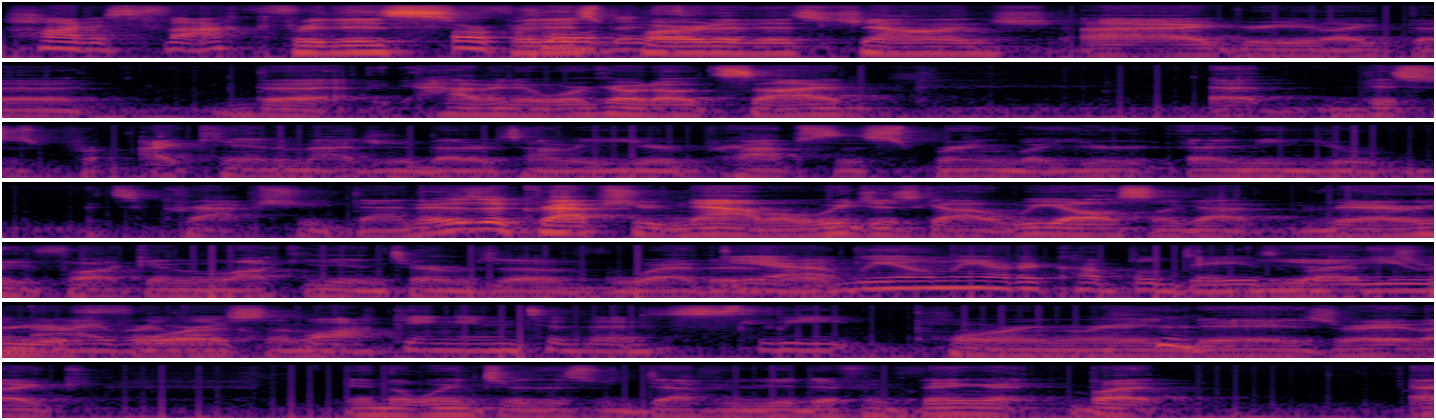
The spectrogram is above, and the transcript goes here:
hot as fuck for this or for this part of this challenge, I agree. Like the the having to work out outside. Uh, this is pr- I can't imagine a better time of year. Perhaps this spring, but you're I mean you're it's a crapshoot then. It is a crapshoot now, but we just got we also got very fucking lucky in terms of weather. yeah like we only had a couple days Yeah, where you and i were like walking into the sleet pouring rain days, right? Like in the winter, this would definitely be a different thing. But uh,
